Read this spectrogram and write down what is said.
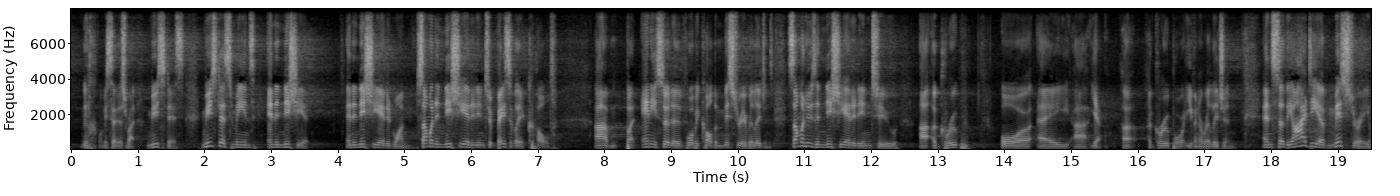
let me say this right. Mustes. Mustes means an initiate, an initiated one. Someone initiated into basically a cult, um, but any sort of what we call the mystery of religions. Someone who's initiated into uh, a group or a, uh, yeah, a, a group or even a religion. And so the idea of mystery,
